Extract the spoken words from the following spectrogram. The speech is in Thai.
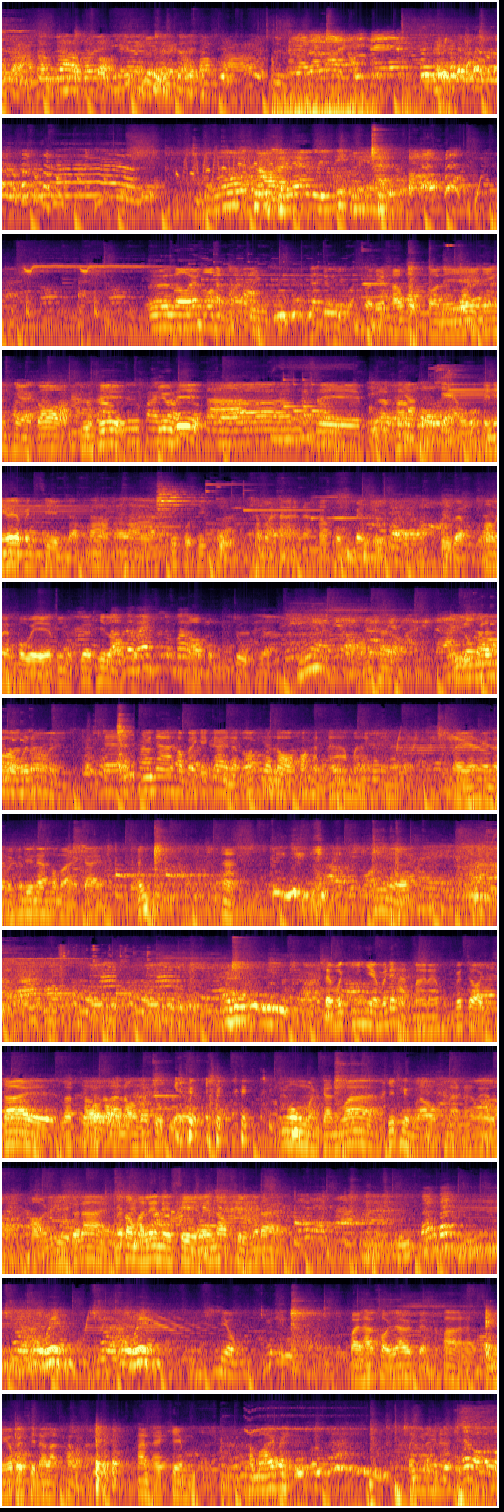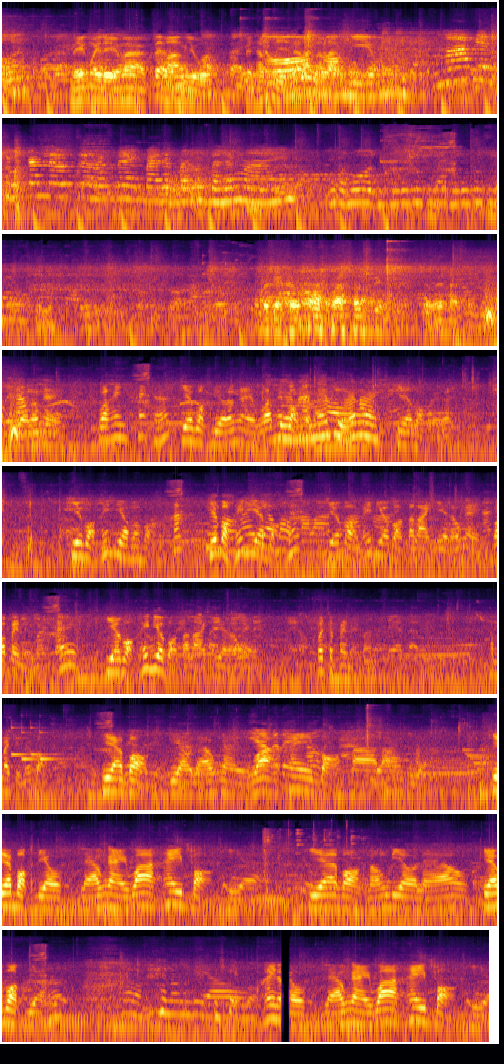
เออร้อย เขาหันมาจริงสวัสดีครับผมตอนนี้นิ่งเฮียก็อยู่ที่อยู่ที่สามสิบนะครับผมทีนี้ก็จะเป็นซีนแบบน่ารักน่ารักที่ขูดที่ขูดทำอาหารนะครับผมเป็นคือแบบพ่อไมโครเวฟมีหนูเกลือที่รอผมรอผมจุกเนี่ยอ๋อไม่ใช่หรอมีลงไม่ได้ลงไม่ได้แค่ยื่นหน้าเข้าไปใกล้ๆ แล้วก็แค่รอเขาหันหน้ามาแค่นั้นแหละไหนยังไงนะมันก็ยืนหน้าเข้ามาใกล้ๆเฮ้ยอะนี่โง่ แต่เมื่อกี้เฮียไม่ได้หันมานะ ผมก็จ่ออยู่ ใช่ แล้วเขาแล้วน้องก็จุกเลย งงเหมือนกันว่าคิดถึงเราขนาดนั้นเลยเหรอขอดีๆก็ได้ ไม่ต้องมาเล่นในซีนเล่นนอกซีนก็ได้เดี๋ยวไปทักขออนุญาตไปเปลี่ยนเสื้อผ้านะซีนนี้ก็เป็นซีนน่ารักทำอาหารทานไข่เค็มทำร้ายไปตีเลยนะเมคไมเดย์มาก วางอยู่ เป็นทัพน้พีองน่ารักน้น่าอรังกยิ้ม ไปลูกไปได้ไหมขอโทษไม่ได้ลูกแรกไม่ได้ลูกแรกโอเคเสื้อผ้าเดี๋ยวไม่ทันเดียวแล้วไง ว่าให้ให้ฮะเกียร์บอกเดียวแล้วไง ว่าให้บอกเดี๋ยวนะแม่ถือห้หน่อยเกียร์บอกเลยนะเกียร์บอกให้เดียวมาบอกฮะเกียร์บอกให้เดียวบอกฮะเกียร์บอกให้เดียวบอกตารางเกียร์แล้วไง ว่าไปไหนมาเอ้เกียร์บอกให้เดียวบอกตารางเกียร์แล้วไงว่าจะไปไหนมาทำไมถึงไม่บอกเกียร์บอกเดียวแล้วไง ว่าให้บอกตารางเกียร์ เกียร์บอกเดียวแล้วไงว่าให้บอกเกียร์เกียร์บอกน้องเดียวแล้วเกียร์บอกเดียวฮะให้น้องเดียวให้เราแล้วไงว่าให้บอกเฮีย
